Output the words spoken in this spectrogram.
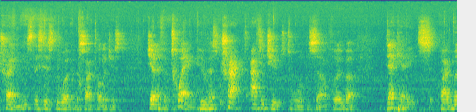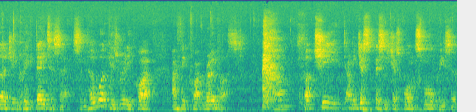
trends. This is the work of the psychologist Jennifer Twenge, who has tracked attitudes toward the self over decades by merging big data sets. And her work is really quite, I think, quite robust. Um, but she, I mean, just this is just one small piece of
